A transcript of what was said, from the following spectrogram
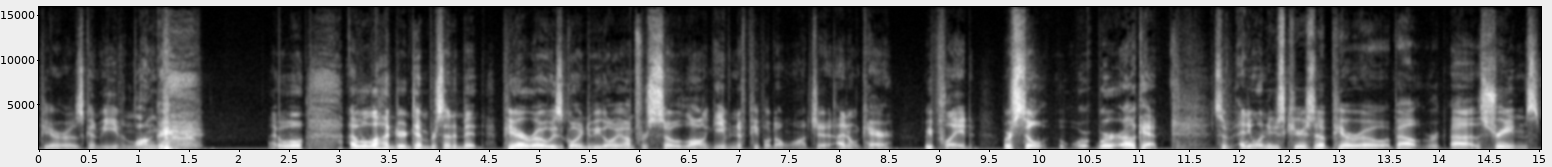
PRO's gonna be even longer. I will, I will 110% admit, PRO is going to be going on for so long, even if people don't watch it. I don't care. We played. We're still, we're, we're okay. So anyone who's curious about PRO, about uh, the streams,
